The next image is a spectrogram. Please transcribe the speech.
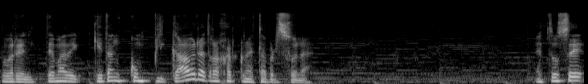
sobre el tema de qué tan complicado era trabajar con esta persona. Entonces,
